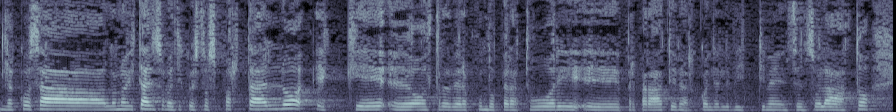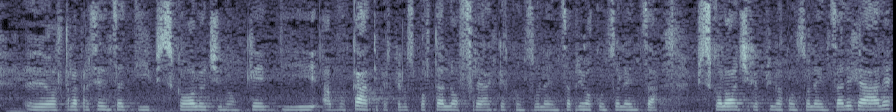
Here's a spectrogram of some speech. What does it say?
La, cosa, la novità insomma, di questo sportello è che eh, oltre ad avere appunto, operatori eh, preparati a raccogliere le vittime in senso lato, eh, oltre alla presenza di psicologi nonché di avvocati, perché lo sportello offre anche consulenza, prima consulenza psicologica e prima consulenza legale,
